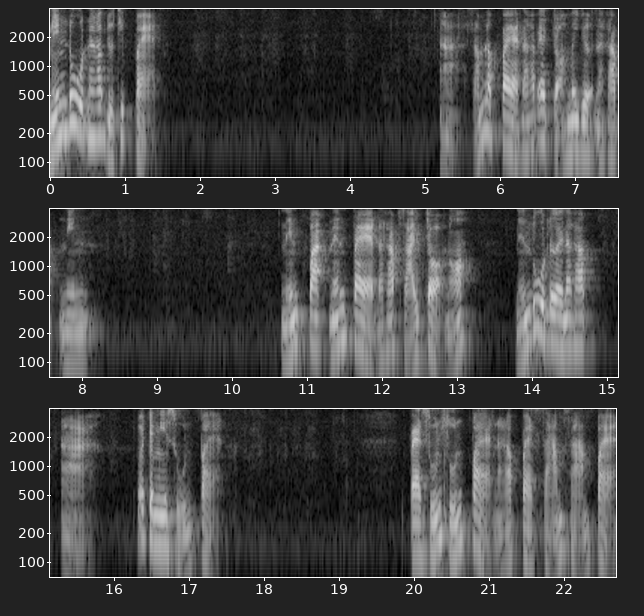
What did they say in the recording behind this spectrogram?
เน้นรูดนะครับอยู่ที่แปดอ่าสำหรับแปดนะครับแอดเจาะไม่เยอะนะครับ เน้น เน้นปะเน้นแปดนะครับ สายเจาะเนาะเน้นรูดเลยนะครับ อ่า ก็จะมีศูนย์แปดแปดศูนย์ศูนย์แปดนะครับแปดสามสามแปด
